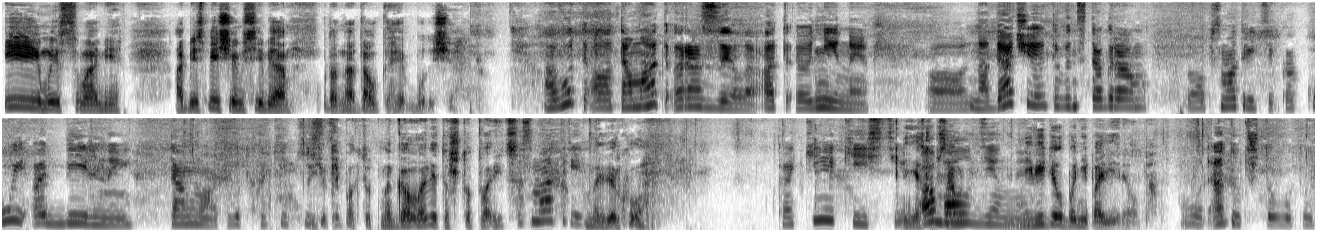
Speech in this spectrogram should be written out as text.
И мы с вами обеспечиваем себя на долгое будущее. А вот а, томат Розелла от а, Нины а, на даче, это в Инстаграм. А, посмотрите, какой обильный томат. Вот какие кисти. Ёлки-палки, тут на голове-то что творится? Посмотрите. Наверху. Какие кисти. Если Обалденные. не видел бы, не поверил бы. Вот, а тут что вот тут?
